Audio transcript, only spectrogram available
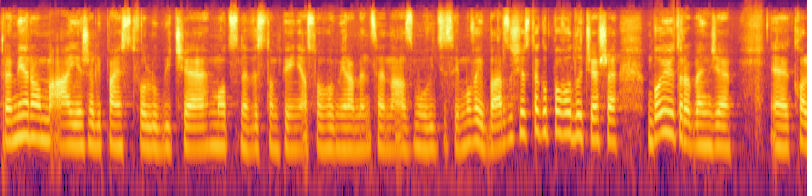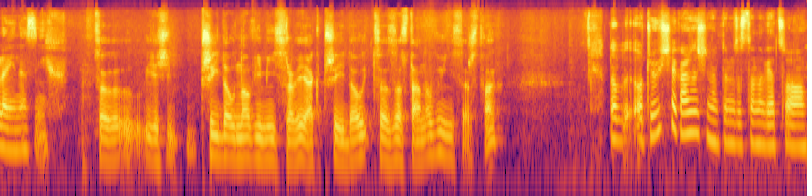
premierom, a jeżeli Państwo lubicie mocne wystąpienia Sławomira Mencena z mównicy sejmowej, bardzo się z tego powodu cieszę, bo jutro będzie kolejne z nich. Co, jeśli przyjdą nowi ministrowie, jak przyjdą, co zostaną w ministerstwach? No, oczywiście każdy się nad tym zastanawia, co,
